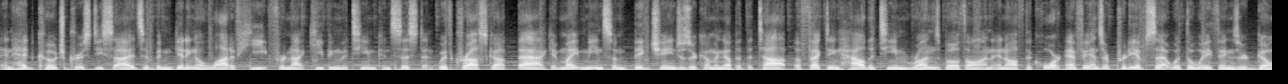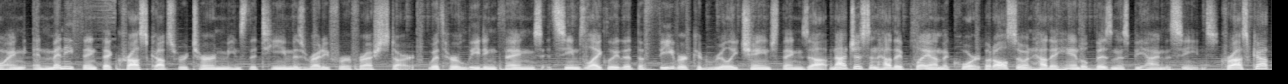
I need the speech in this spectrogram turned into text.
and head coach Christie Sides have been getting a lot of heat for not keeping the team consistent. With Krauskopf back, it might mean some big changes are coming up at the top, affecting how the team runs both on and off the court. And fans are pretty upset with the way things are going, and many think that Krauskopf's return means the team is ready for a fresh start. With her leading things, it seems likely that the Fever could really change things up, not just in how they play on the court, but also in how they handle business behind the scenes. Krauskopf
